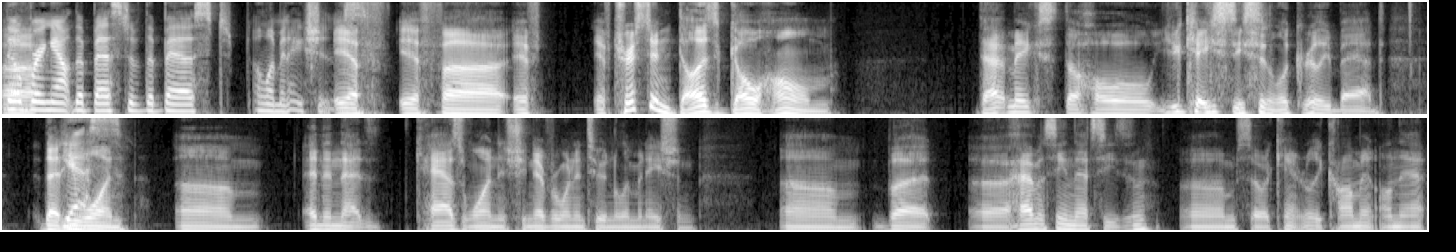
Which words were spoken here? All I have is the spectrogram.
They'll uh, bring out the best of the best eliminations. if if uh if if Tristan does go home, that makes the whole UK season look really bad that Yes. he won. Um and then that Kaz won and she never went into an elimination. Um but uh I haven't seen that season. Um so I can't really comment on that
